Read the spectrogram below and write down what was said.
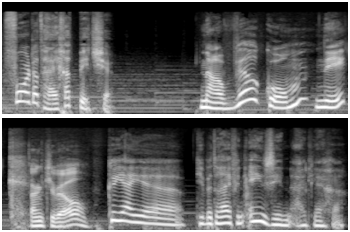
voordat hij gaat pitchen. Nou, welkom, Nick. Dankjewel. Kun jij je, je bedrijf in één zin uitleggen?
